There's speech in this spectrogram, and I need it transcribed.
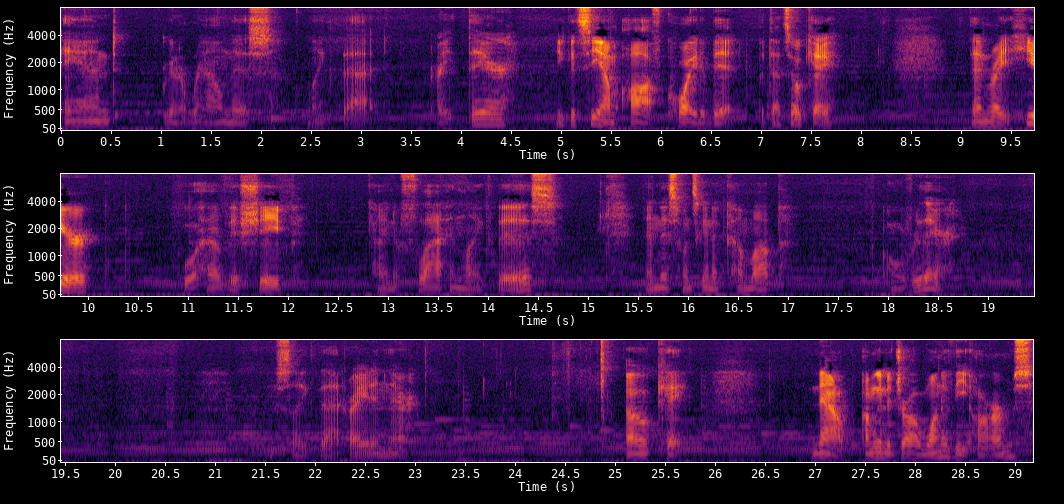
and we're going to round this like that right there. You can see I'm off quite a bit, but that's okay. Then right here, we'll have this shape kind of flatten like this. And this one's gonna come up over there. Just like that, right in there. Okay. Now, I'm gonna draw one of the arms,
